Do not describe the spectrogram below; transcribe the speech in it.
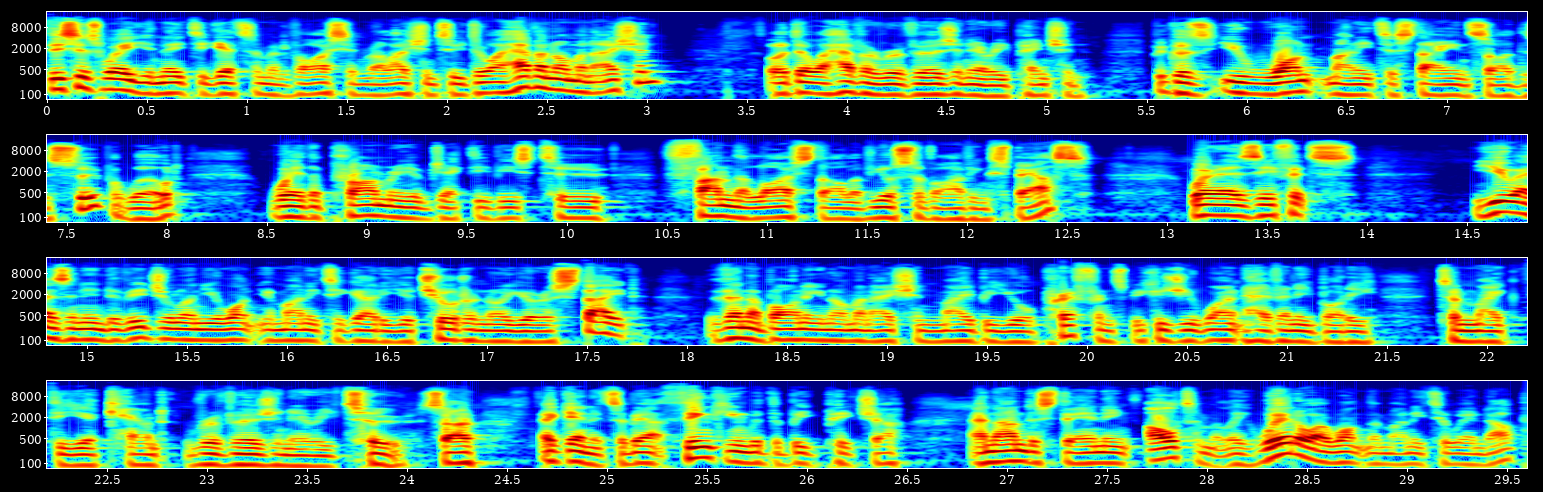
this is where you need to get some advice in relation to do I have a nomination or do I have a reversionary pension? Because you want money to stay inside the super world where the primary objective is to fund the lifestyle of your surviving spouse. Whereas if it's you as an individual and you want your money to go to your children or your estate, then a binding nomination may be your preference because you won't have anybody to make the account reversionary to. So, again, it's about thinking with the big picture and understanding ultimately where do I want the money to end up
